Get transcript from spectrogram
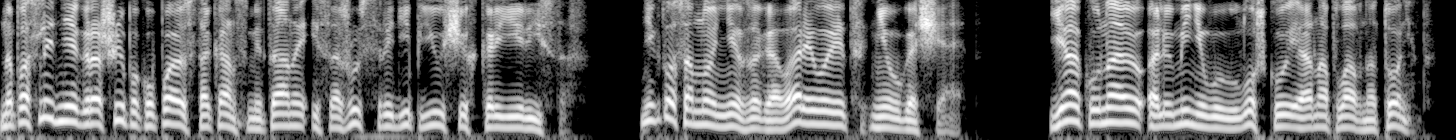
На последние гроши покупаю стакан сметаны и сажусь среди пьющих карьеристов. Никто со мной не заговаривает, не угощает. Я окунаю алюминиевую ложку, и она плавно тонет.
